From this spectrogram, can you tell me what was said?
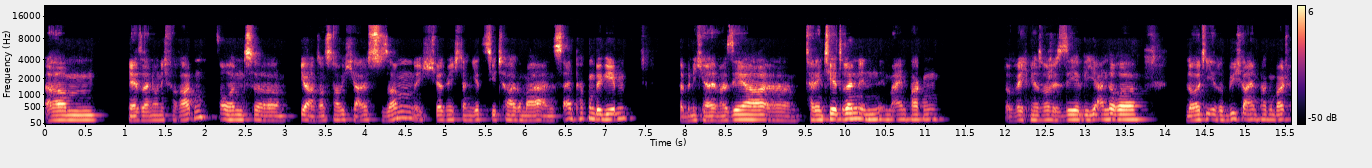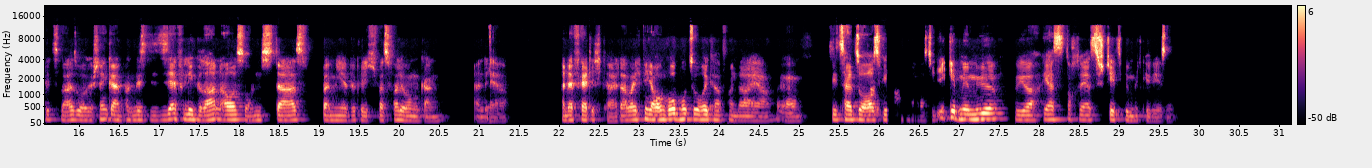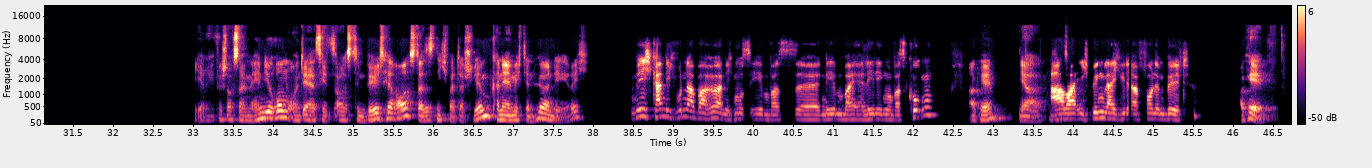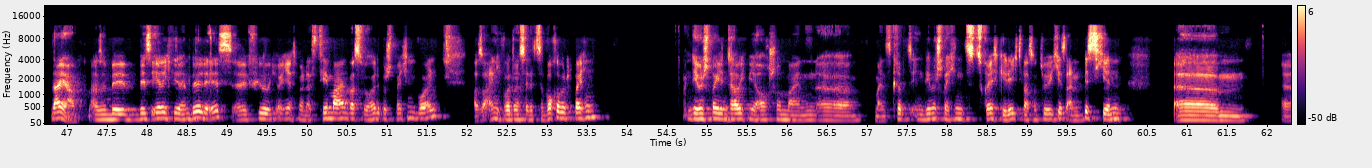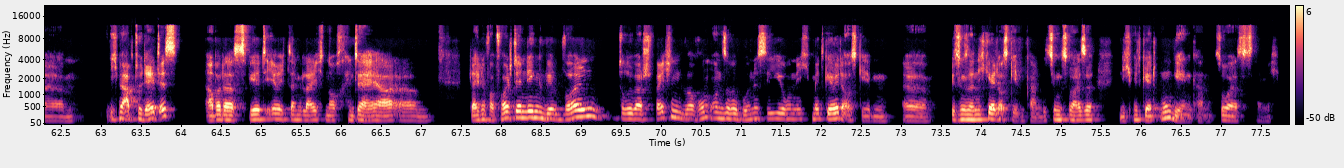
Ähm, mehr sei noch nicht verraten. Und äh, ja, ansonsten habe ich hier alles zusammen. Ich werde mich dann jetzt die Tage mal ans Einpacken begeben. Da bin ich ja immer sehr äh, talentiert drin in, im Einpacken. Also wenn ich mir zum Beispiel sehe, wie andere Leute ihre Bücher einpacken beispielsweise oder Geschenke einpacken. Das sieht sehr filigran aus und da ist bei mir wirklich was verloren gegangen an der, an der Fertigkeit. Aber ich bin ja auch ein Grobmotoriker, von daher äh, sieht es halt so aus, wie es aussieht. Ich gebe mir Mühe. Ja, er ist noch er stets bemüht gewesen. Erich wischt auf seinem Handy rum und er ist jetzt aus dem Bild heraus. Das ist nicht weiter schlimm. Kann er mich denn hören, der Erich? Nee, ich kann dich wunderbar hören. Ich muss eben was äh, nebenbei erledigen und was gucken. Okay, ja. Aber ich bin gleich wieder voll im Bild. Okay, naja, also bis Erich wieder im Bilde ist, äh, führe ich euch erstmal das Thema ein, was wir heute besprechen wollen. Also eigentlich wollten wir es ja letzte Woche besprechen. Dementsprechend habe ich mir auch schon mein, äh, mein Skript dementsprechend zurechtgelegt, was natürlich jetzt ein bisschen ähm, ähm, nicht mehr up-to-date ist. Aber das wird Erich dann gleich noch hinterher ähm, gleich noch vervollständigen. Wir wollen darüber sprechen, warum unsere Bundesregierung nicht mit Geld ausgeben, äh, beziehungsweise nicht Geld ausgeben kann, beziehungsweise nicht mit Geld umgehen kann. So heißt es nämlich.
